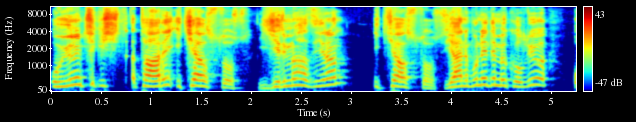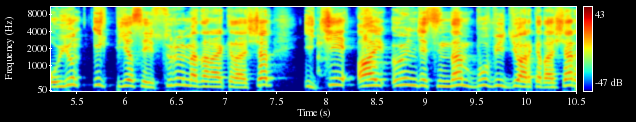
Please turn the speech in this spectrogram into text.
Oyunun çıkış tarihi 2 Ağustos. 20 Haziran 2 Ağustos. Yani bu ne demek oluyor? Oyun ilk piyasaya sürülmeden arkadaşlar 2 ay öncesinden bu video arkadaşlar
